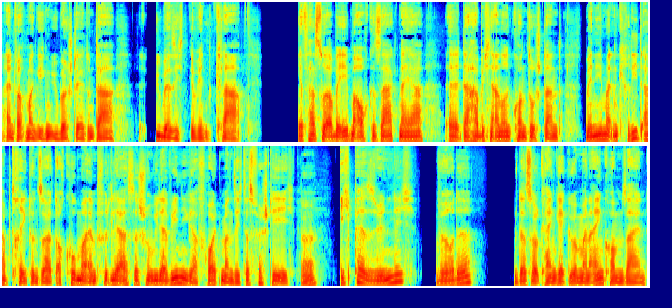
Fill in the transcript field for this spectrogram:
einfach mal gegenüberstellt und da Übersicht gewinnt. Klar. Jetzt hast du aber eben auch gesagt, naja, äh, da habe ich einen anderen Kontostand. Wenn jemand einen Kredit abträgt und sagt, ach guck mal, im Vierteljahr ist das schon wieder weniger, freut man sich, das verstehe ich. Ja? Ich persönlich würde, und das soll kein Gag über mein Einkommen sein,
